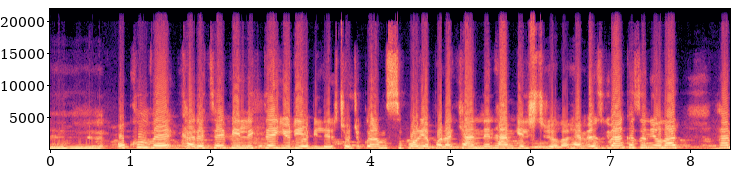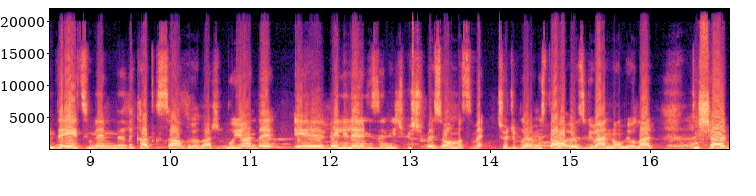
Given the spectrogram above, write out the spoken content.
Ee, okul ve karate birlikte yürüyebilir. Çocuklarımız spor yaparak kendilerini hem geliştiriyorlar, hem özgüven kazanıyorlar, hem de eğitimlerine de katkı sağlıyorlar. Bu yönde e, velilerimizin hiçbir şüphesi olmasın ve çocuklarımız daha özgüvenli oluyorlar. Dışarıda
